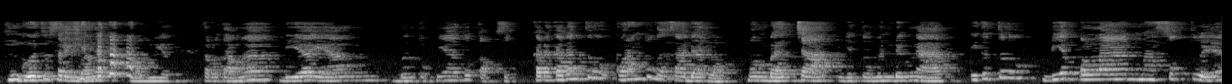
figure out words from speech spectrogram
gue tuh sering banget mute terutama dia yang bentuknya tuh toxic. Kadang-kadang tuh orang tuh nggak sadar loh membaca gitu mendengar itu tuh dia pelan masuk tuh ya.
